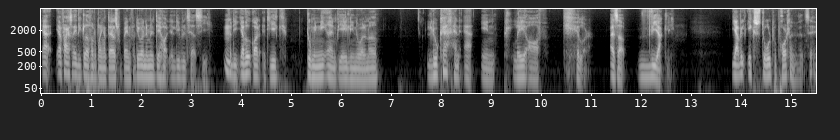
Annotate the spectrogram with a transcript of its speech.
jeg, jeg er faktisk rigtig glad for, at du bringer Dallas på banen, for det var nemlig det hold, jeg lige ville til at sige. Mm. Fordi jeg ved godt, at de ikke dominerer NBA lige nu eller noget. Luca, han er en playoff killer. Altså, virkelig. Jeg vil ikke stole på Portland i den serie.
